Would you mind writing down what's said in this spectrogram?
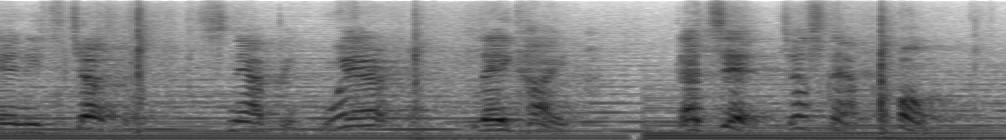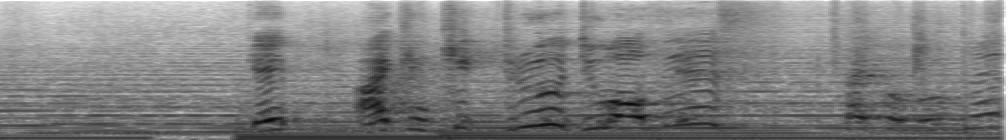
And it's just snapping. Where? Leg height. That's it, just snap, boom. Okay, I can kick through, do all this type of movement,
